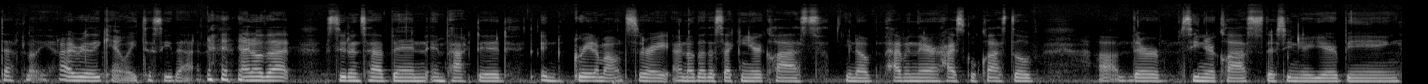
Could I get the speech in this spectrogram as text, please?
Definitely. I really can't wait to see that. I know that students have been impacted in great amounts, right? I know that the second year class, you know, having their high school class still um, their senior class, their senior year being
